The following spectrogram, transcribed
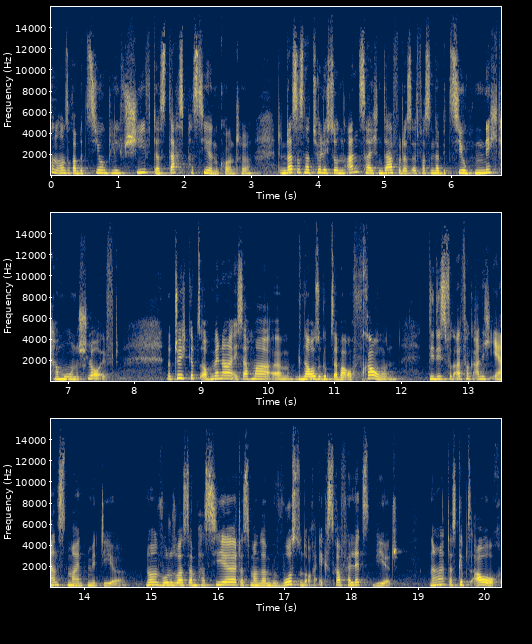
in unserer Beziehung lief schief, dass das passieren konnte. Denn das ist natürlich so ein Anzeichen dafür, dass etwas in der Beziehung nicht harmonisch läuft. Natürlich gibt es auch Männer, ich sag mal, ähm, genauso gibt es aber auch Frauen, die dies von Anfang an nicht ernst meinten mit dir ne, wo sowas dann passiert, dass man dann bewusst und auch extra verletzt wird. Ne? Das gibt's auch.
